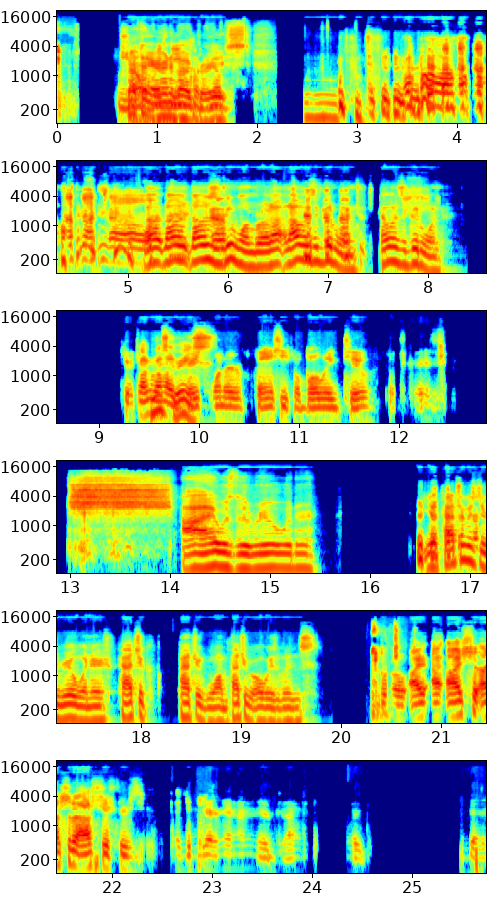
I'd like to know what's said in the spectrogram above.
Talk No. to Aaron about. Grace. no. That, that, was, that was a good one, bro. That, that was a good one. That was a good one. Can we talk Who's about how Grace? Grace? won her fantasy football league too? That's crazy. Shh. I was the real winner. Yeah, Patrick was the real winner. Patrick, Patrick won. Patrick always wins. Bro, I I, I should I should have asked her if there's if we're having draft like today.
